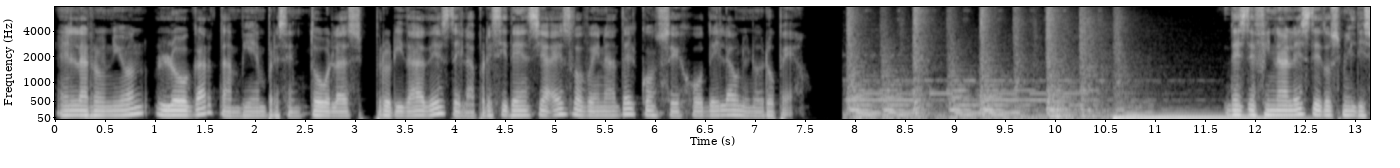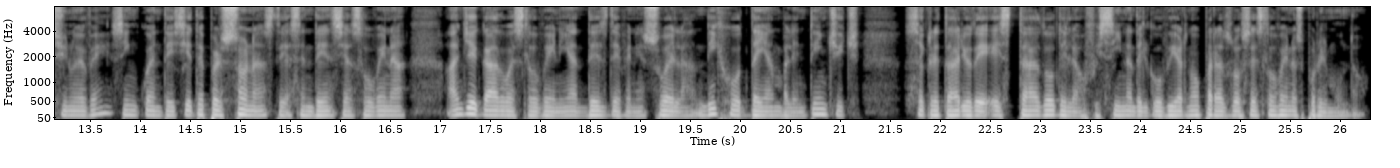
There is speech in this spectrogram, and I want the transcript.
En la reunión, Logar también presentó las prioridades de la presidencia eslovena del Consejo de la Unión Europea. Desde finales de 2019, 57 personas de ascendencia eslovena han llegado a Eslovenia desde Venezuela, dijo Dejan Valentincic, secretario de Estado de la Oficina del Gobierno para los Eslovenos por el Mundo.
